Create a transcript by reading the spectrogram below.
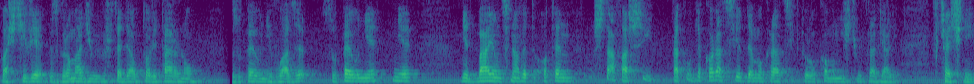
właściwie zgromadził już wtedy autorytarną zupełnie władzę, zupełnie nie, nie dbając nawet o ten sztafaż i taką dekorację demokracji, którą komuniści uprawiali wcześniej.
